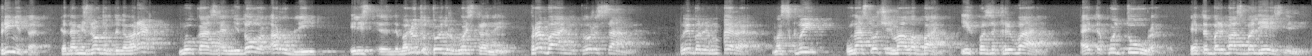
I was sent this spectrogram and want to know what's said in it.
принято, когда в международных договорах мы указываем не доллар, а рубли или э, валюту той другой страны. Про баню то же самое. Выборы мэра Москвы, у нас очень мало бань, их позакрывали. А это культура, это борьба с болезнями,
